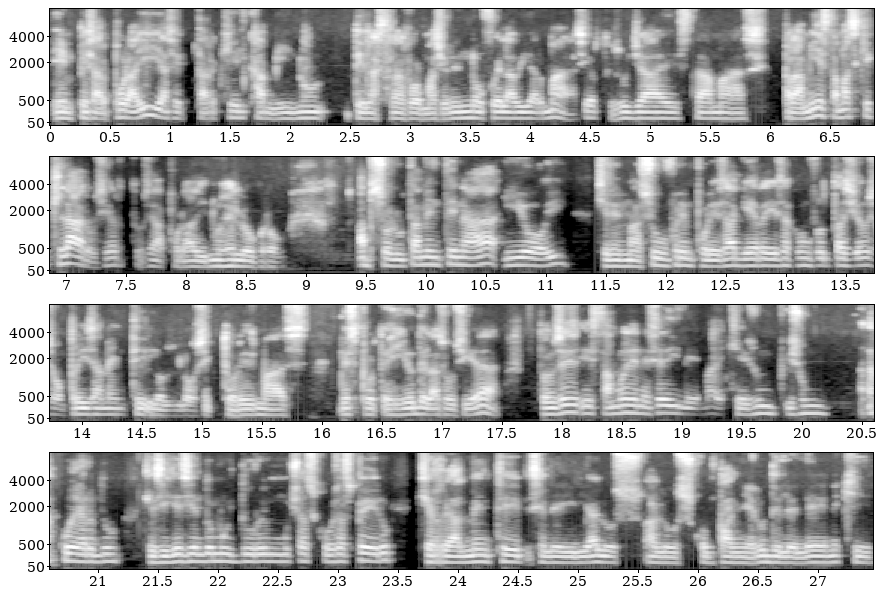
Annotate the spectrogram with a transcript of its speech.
empezar por ahí y aceptar que el camino de las transformaciones no fue la vía armada, ¿cierto? Eso ya está más, para mí está más que claro, ¿cierto? O sea, por ahí no se logró absolutamente nada y hoy quienes más sufren por esa guerra y esa confrontación son precisamente los, los sectores más desprotegidos de la sociedad. Entonces estamos en ese dilema de que es un, es un acuerdo que sigue siendo muy duro en muchas cosas, pero que realmente se le diría a los, a los compañeros del ELN que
